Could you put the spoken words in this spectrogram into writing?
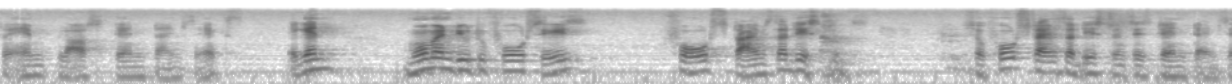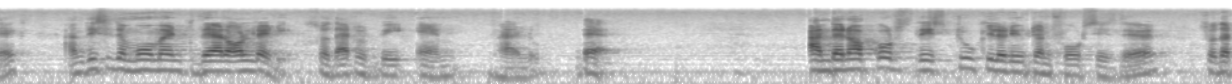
so m plus 10 times x. Again, moment due to force is force times the distance. So force times the distance is 10 times x, and this is a moment there already, so that would be m value there. And then of course this 2 kilonewton force is there, so the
